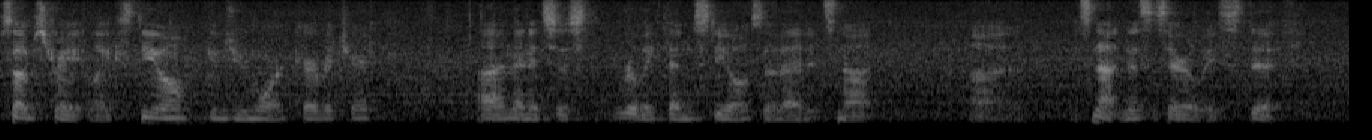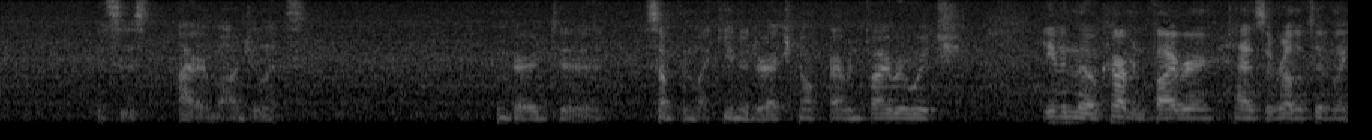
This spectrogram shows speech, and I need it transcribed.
substrate like steel gives you more curvature, uh, and then it's just really thin steel so that it's not uh, it's not necessarily stiff. It's just higher modulus compared to something like unidirectional carbon fiber, which even though carbon fiber has a relatively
